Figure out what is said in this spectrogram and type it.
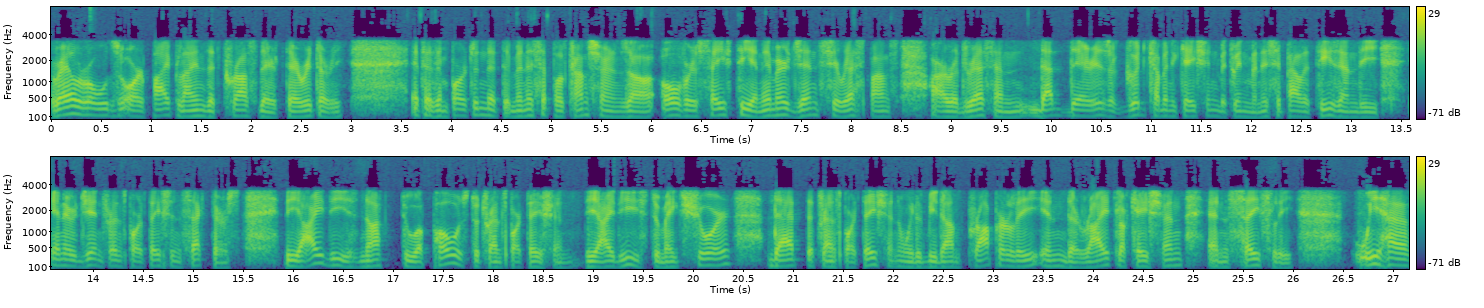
railroads, or pipelines that cross their territory. It is important that the municipal concerns uh, over safety and emergency response are addressed and that there is a good communication between municipalities and the energy and transportation sectors. The idea is not to oppose to transportation. The idea is to make sure that the transportation will be done properly in the right location and safely. We have,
